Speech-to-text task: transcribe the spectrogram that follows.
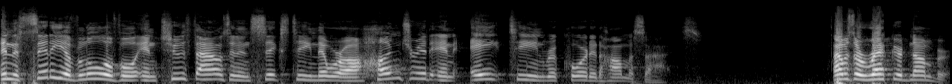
In the city of Louisville in 2016, there were 118 recorded homicides. That was a record number.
